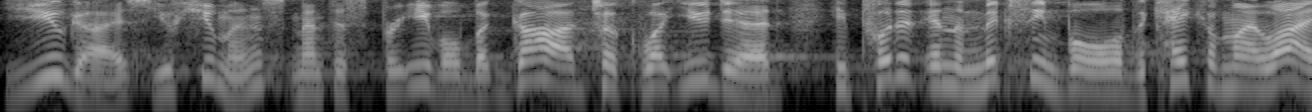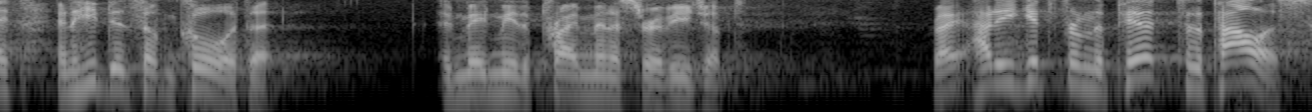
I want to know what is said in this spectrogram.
You guys, you humans, meant this for evil, but God took what you did, He put it in the mixing bowl of the cake of my life, and He did something cool with it and made me the prime minister of Egypt. Right? How do you get from the pit to the palace?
